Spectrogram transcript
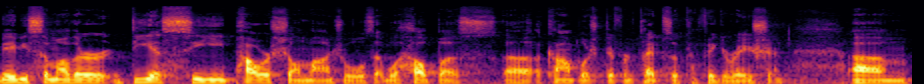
maybe some other DSC PowerShell modules that will help us uh, accomplish different types of configuration. Um,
